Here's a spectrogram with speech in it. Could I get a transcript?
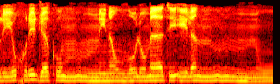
ليخرجكم من الظلمات إلى النور.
